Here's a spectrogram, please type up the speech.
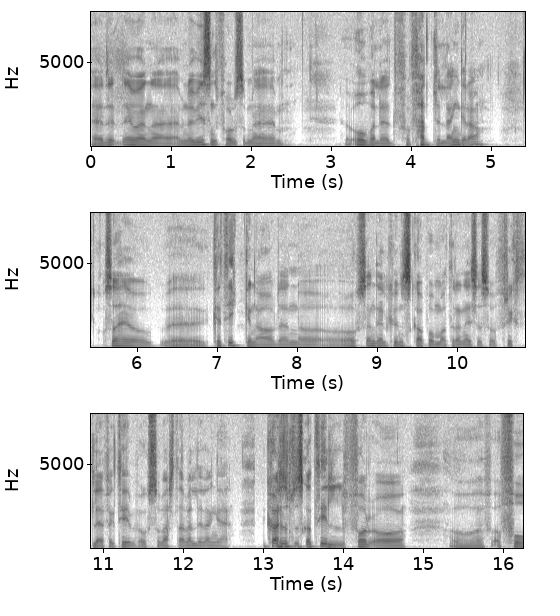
Uh, det, det, er jo en, uh, en undervisningsform som er overlevd forferdelig lenge. da. Og så har jo kritikken av den og, og, også en del kunnskap om at den er ikke så fryktelig effektiv, også vært der veldig lenge. Hva er det som skal til for å, å, å få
